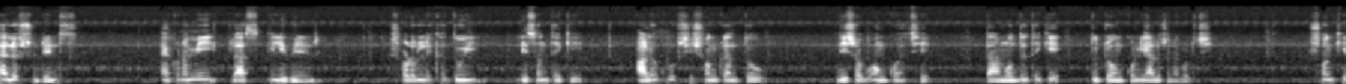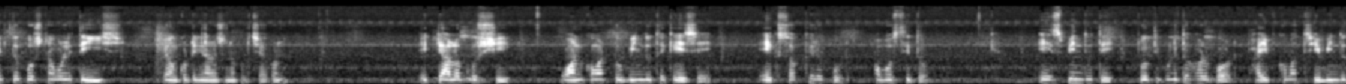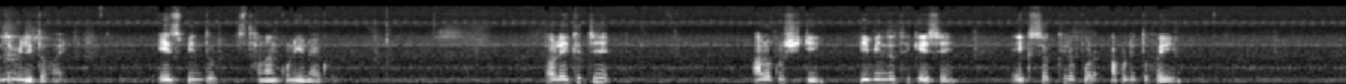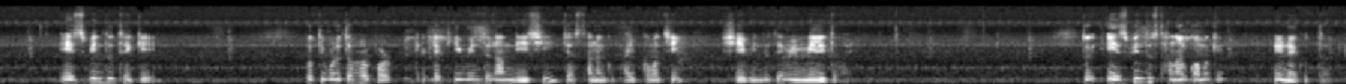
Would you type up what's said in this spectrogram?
Hello students, এখন আমি class ইলেভেনের সরলরেখা দুই লেসন থেকে আলোক রশ্মি সংক্রান্ত যেসব অঙ্ক আছে, তার মধ্যে থেকে দুটো অঙ্ক নিয়ে আলোচনা করছি। সংক্ষিপ্ত প্রশ্নাবলী তেইশ, এই অঙ্কটি নিয়ে আলোচনা করছি এখন। একটি আলোক রশ্মি ওয়ান কমা টু বিন্দু থেকে এসে এক্স অক্ষের উপর অবস্থিত এস বিন্দুতে প্রতিফলিত হওয়ার পর ফাইভ কমা থ্রি বিন্দুতে মিলিত হয়। এস বিন্দুর স্থানাঙ্ক নির্ণয় করো। তাহলে এক্ষেত্রে আলোকরশ্মিটি পি বিন্দু থেকে এসে এক্স অক্ষের উপর আপতিত হয়ে এস বিন্দু থেকে প্রতিফলিত হওয়ার পর একটা কিউ বিন্দু নাম দিয়েছি, যার স্থানাঙ্ক ফাইভ কমা থ্রি সেই বিন্দুতে মিলিত হয়। তো এস বিন্দু স্থানাঙ্ক আমাকে নির্ণয় করতে হবে।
